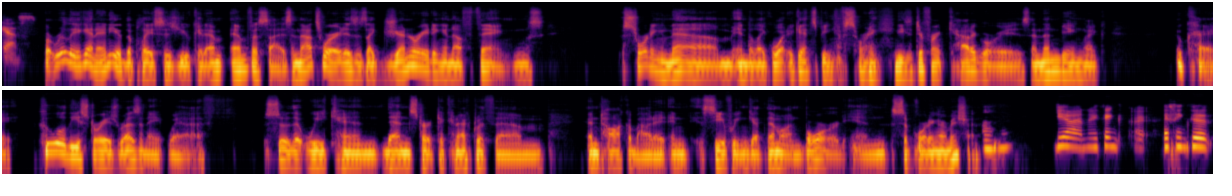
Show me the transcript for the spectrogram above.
Yes. But really again any of the places you could em- emphasize and that's where it is is like generating enough things sorting them into like what against being of sorting these different categories and then being like okay who will these stories resonate with so that we can then start to connect with them and talk about it and see if we can get them on board in supporting our mission mm-hmm. yeah and i think I, I think that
